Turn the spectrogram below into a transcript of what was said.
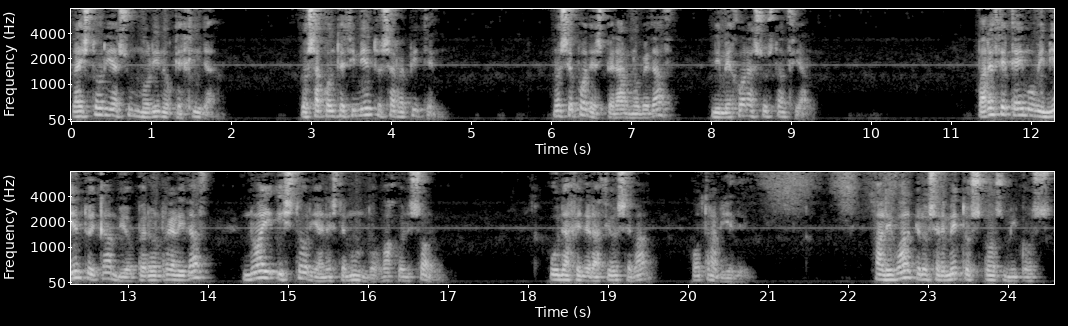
La historia es un molino que gira. Los acontecimientos se repiten. No se puede esperar novedad ni mejora sustancial. Parece que hay movimiento y cambio, pero en realidad no hay historia en este mundo bajo el sol. Una generación se va, otra viene. Al igual que los elementos cósmicos,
